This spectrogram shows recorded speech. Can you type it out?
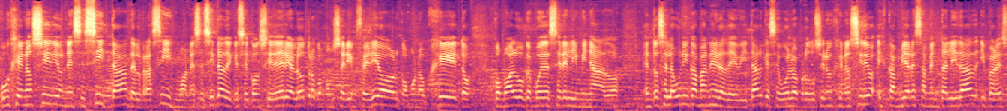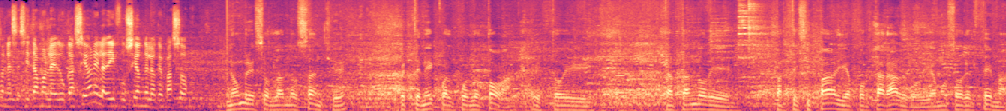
Un genocidio necesita del racismo, necesita de que se considere al otro como un ser inferior, como un objeto, como algo que puede ser eliminado. Entonces la única manera de evitar que se vuelva a producir un genocidio es cambiar esa mentalidad y para eso necesitamos la educación y la difusión de lo que pasó. Mi nombre es Orlando Sánchez, pertenezco al pueblo Toa. Estoy tratando de participar y aportar algo, digamos, sobre el tema.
